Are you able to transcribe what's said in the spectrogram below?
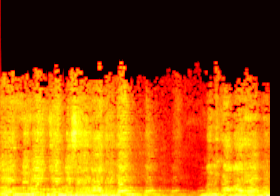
ይህንን ወንጌል መሰረት አድርገው መልካ ማርያምን፣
